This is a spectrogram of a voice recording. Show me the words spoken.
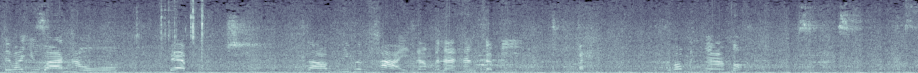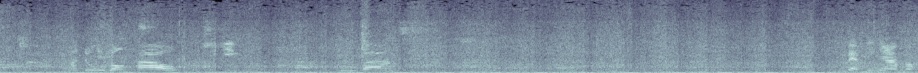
แต่ว่าอยู่บ้านเฮาแบบตามที่เพิ่นขายนำอันนั้นทางกะมีไปแล้วว่ามันงามเนาะ มาดูรองเท้าผู้หญิงดูบ้าง แบบนี้งามเนาะ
